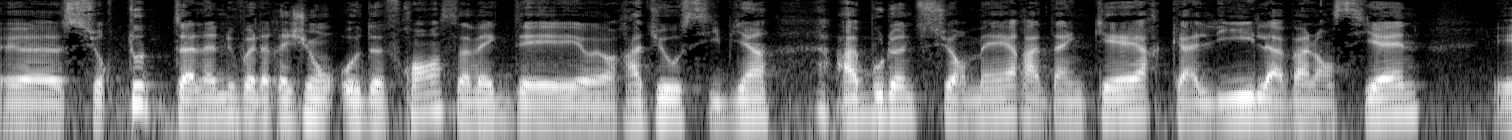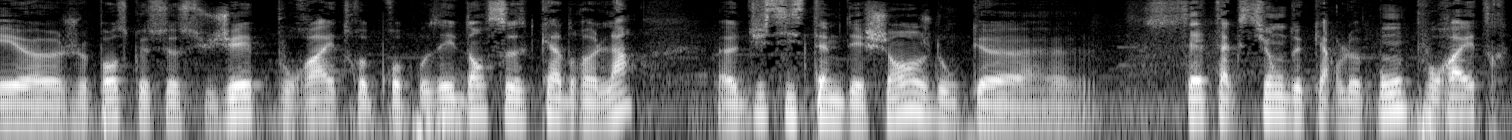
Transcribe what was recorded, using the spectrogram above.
euh, sur toute la nouvelle région Hauts-de-France, avec des radios aussi bien à Boulogne-sur-Mer, à Dunkerque, à Lille, à Valenciennes. Et je pense que ce sujet pourra être proposé dans ce cadre-là du système d'échange. Donc cette action de Carlepont pourra être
